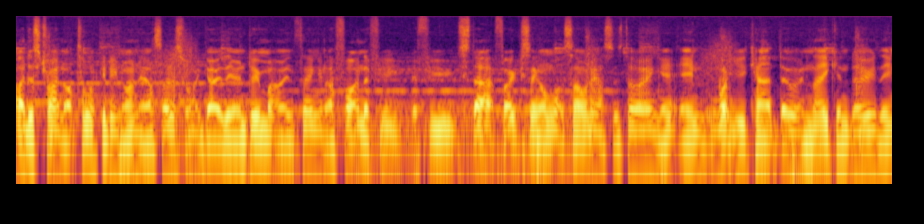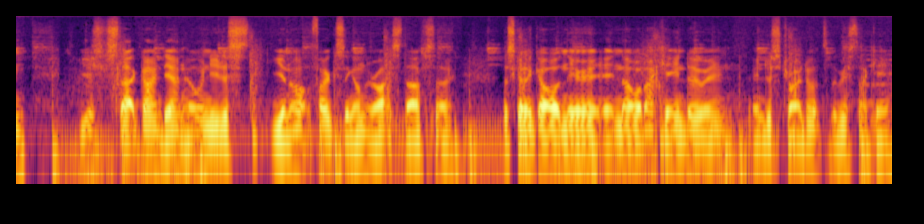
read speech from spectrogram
I just try not to look at anyone else. I just want to go there and do my own thing. And I find if you if you start focusing on what someone else is doing and, and what you can't do and they can do, then you start going downhill and you just you're not focusing on the right stuff. So I'm just going to go in there and, and know what I can do and, and just try and do it to the best I can.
